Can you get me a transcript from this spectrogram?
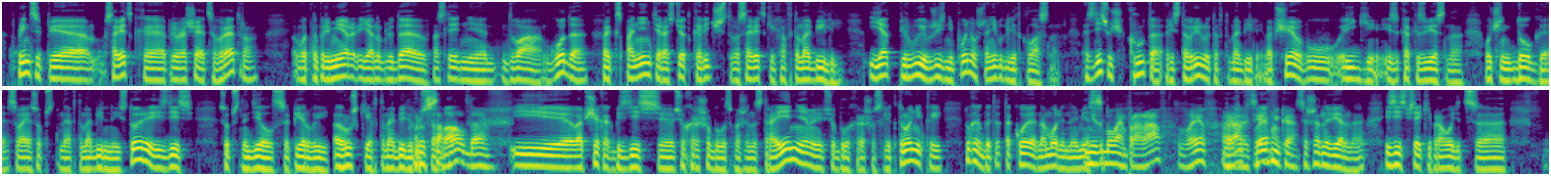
в принципе, советское превращается в ретро. Вот, например, я наблюдаю в последние два года по экспоненте растет количество советских автомобилей. И я впервые в жизни понял, что они выглядят классно. А здесь очень круто реставрируют автомобили. Вообще у Риги, как известно, очень долгая своя собственная автомобильная история. И здесь, собственно, делался первый русский автомобиль Руссобалт. да. И вообще как бы здесь все хорошо было с машиностроением, и все было хорошо с электроникой. Ну, как бы это такое намоленное место. Не забываем про РАФ, ВЭФ, радиотехника. ВЭФ, совершенно верно. И здесь всякие проводятся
